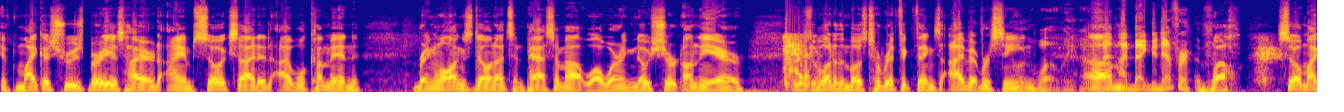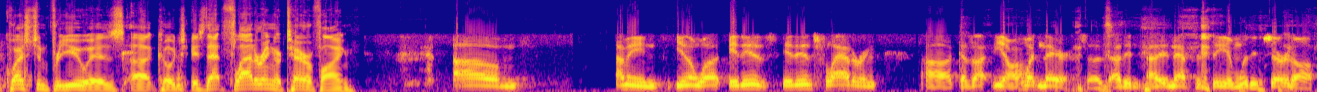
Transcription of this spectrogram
if Micah Shrewsberry is hired, I am so excited. I will come in, bring Long's Donuts, and pass them out while wearing no shirt on the air. It was one of the most horrific things I've ever seen. Well, um, I, I, beg to differ. Well, so my question for you is, uh, Coach, is that flattering or terrifying? Um, I mean, you know what? It is it is flattering because uh, I, you know, I wasn't there, so I didn't I didn't have to see him with his shirt off.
